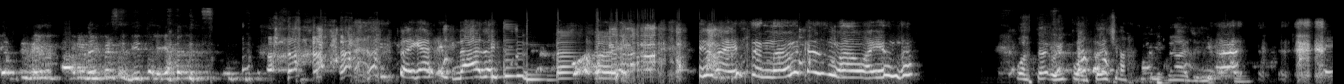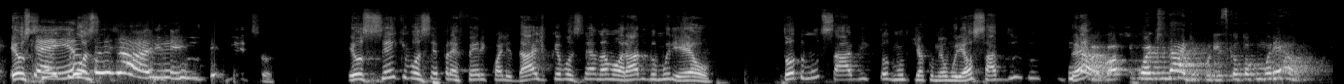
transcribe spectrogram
Eu primeiro cara, eu nem percebi, tá ligado? Pegar nada estudando. E vai ensinando com as mãos ainda. O importan- O importante é a qualidade. Eu Que sei é que isso, você, Jorge? Eu sei que você prefere qualidade porque você é namorado do Muriel. Todo mundo sabe, todo mundo que já comeu Muriel sabe do, do- né? Não, eu gosto de quantidade, por isso que eu tô com o Muriel.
